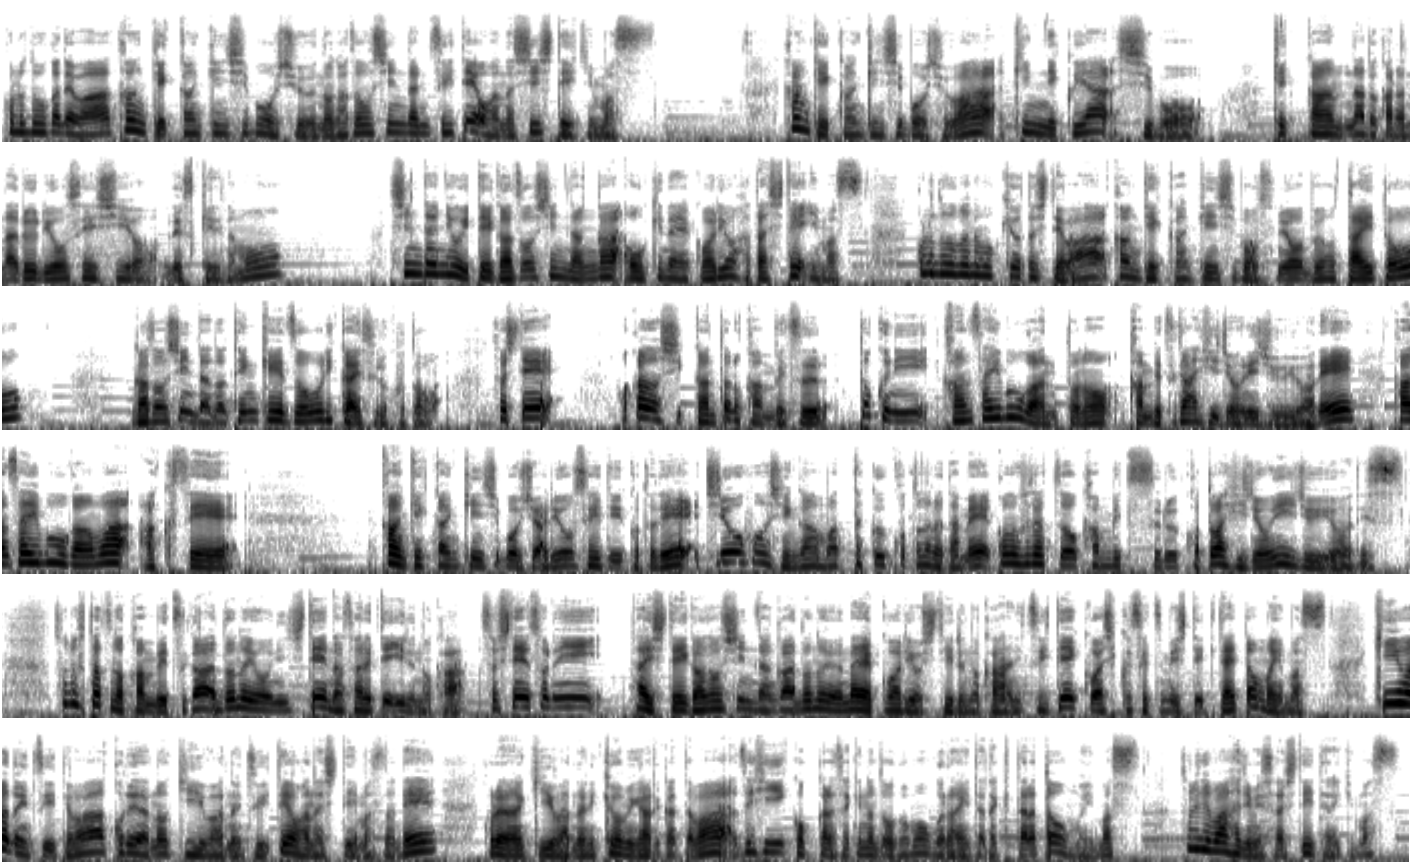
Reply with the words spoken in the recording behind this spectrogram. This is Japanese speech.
この動画では、肝血管筋脂肪腫の画像診断についてお話ししていきます。肝血管筋脂肪腫は筋肉や脂肪、血管などからなる良性腫瘍ですけれども、診断において画像診断が大きな役割を果たしています。この動画の目標としては、肝血管筋脂肪腫の病態と画像診断の典型像を理解すること、そして他の疾患との鑑別、特に肝細胞がんとの鑑別が非常に重要で、肝細胞がんは悪性、肝血管筋脂肪腫は良性ということで、治療方針が全く異なるため、この2つを鑑別することは非常に重要です。その2つの鑑別がどのようにしてなされているのか、そしてそれに対して画像診断がどのような役割をしているのかについて詳しく説明していきたいと思います。キーワードについては、これらのキーワードについてお話していますので、これらのキーワードに興味がある方は、ぜひここから先の動画もご覧いただけたらと思います。それでは始めさせていただきます。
